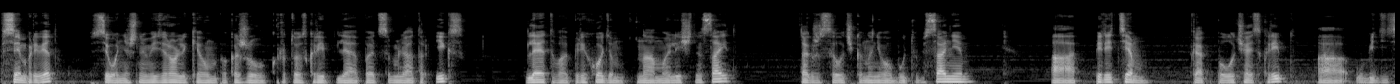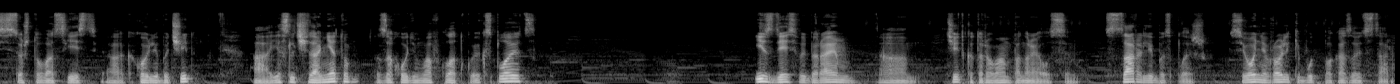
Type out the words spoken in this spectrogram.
Всем привет! В сегодняшнем видеоролике я вам покажу крутой скрипт для Pet Simulator X. Для этого переходим на мой личный сайт, также ссылочка на него будет в описании. А перед тем, как получать скрипт, а, убедитесь, что у вас есть а, какой-либо чит. А, если чита нету, заходим во вкладку Exploits. И здесь выбираем а, чит, который вам понравился. Star либо Splash. Сегодня в ролике будут показывать Star.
